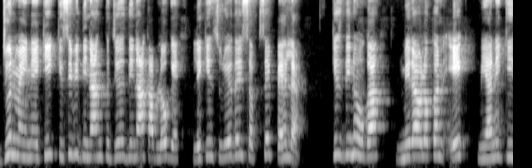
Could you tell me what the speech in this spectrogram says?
जून महीने की किसी भी दिनांक, जिस दिनांक आप लोगे, लेकिन सूर्योदय सबसे पहला किस दिन होगा? मेरा अवलोकन एक, यानी कि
